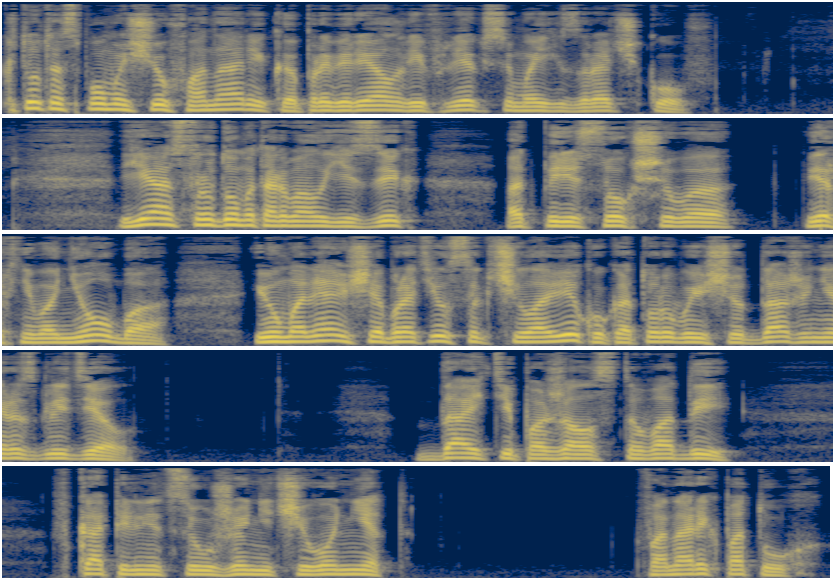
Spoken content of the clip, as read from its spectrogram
Кто-то с помощью фонарика проверял рефлексы моих зрачков. Я с трудом оторвал язык от пересохшего верхнего неба и умоляюще обратился к человеку, которого еще даже не разглядел. «Дайте, пожалуйста, воды. В капельнице уже ничего нет». Фонарик потух.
